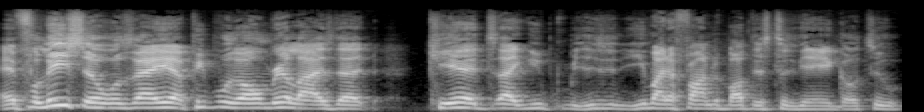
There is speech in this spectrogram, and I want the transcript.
And Felicia was there. Yeah, people don't realize that kids, like you, you might have found about this today ago too.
